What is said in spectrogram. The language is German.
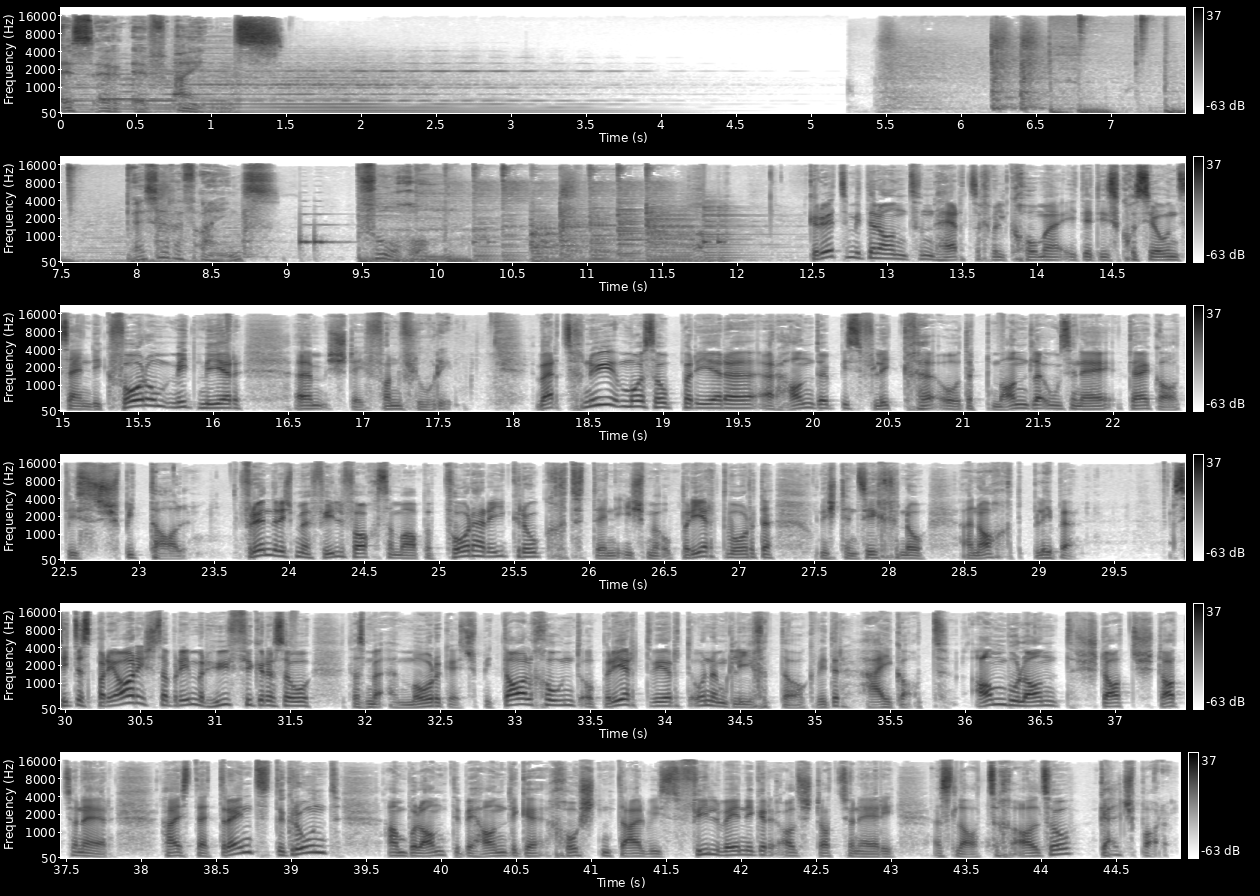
SRF 1. SRF 1 Forum. Grüezi miteinander und herzlich willkommen in der Diskussionssendung Forum mit mir, ähm, Stefan Fluri. Wer das Knie muss operieren, eine Hand etwas flicken oder die Mandeln rausnehmen, der geht ins Spital. Früher ist man vielfach am Abend vorher eingerückt, dann ist man operiert worden und ist dann sicher noch eine Nacht geblieben. Seit ein paar Jahren ist es aber immer häufiger so, dass man am Morgen ins Spital kommt, operiert wird und am gleichen Tag wieder heimgeht. Ambulant statt stationär heißt der Trend. Der Grund: ambulante Behandlungen kosten teilweise viel weniger als stationäre. Es lässt sich also Geld sparen.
